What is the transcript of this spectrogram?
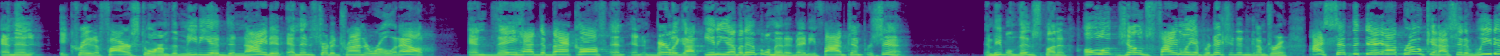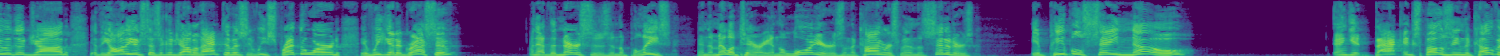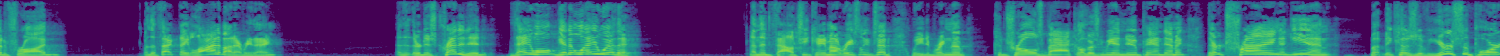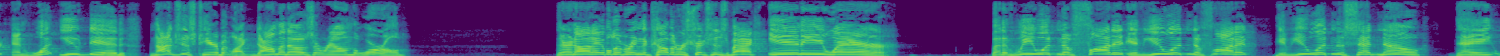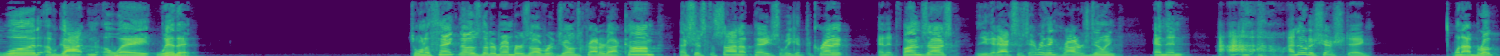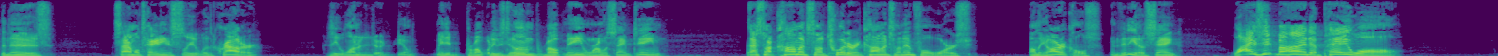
And then it created a firestorm. The media denied it and then started trying to roll it out. And they had to back off and, and barely got any of it implemented, maybe 5 10%. And people then spun it. Oh, look, Jones, finally a prediction didn't come true. I said the day I broke it, I said, if we do a good job, if the audience does a good job of activists, if we spread the word, if we get aggressive, and have the nurses and the police and the military and the lawyers and the congressmen and the senators, if people say no, and get back exposing the COVID fraud and the fact they lied about everything and that they're discredited, they won't get away with it. And then Fauci came out recently and said, we need to bring the controls back. Oh, there's going to be a new pandemic. They're trying again, but because of your support and what you did, not just here, but like dominoes around the world, they're not able to bring the COVID restrictions back anywhere. But if we wouldn't have fought it, if you wouldn't have fought it, if you wouldn't have said no, they would have gotten away with it. So I want to thank those that are members over at jonescrowder.com. That's just the sign up page so we get the credit and it funds us. And you get access to everything Crowder's doing. And then I, I noticed yesterday when I broke the news simultaneously with Crowder, because he wanted to, you know, me to promote what he was doing and promote me. We're on the same team. That's saw comments on Twitter and comments on InfoWars on the articles and videos saying, why is it behind a paywall?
